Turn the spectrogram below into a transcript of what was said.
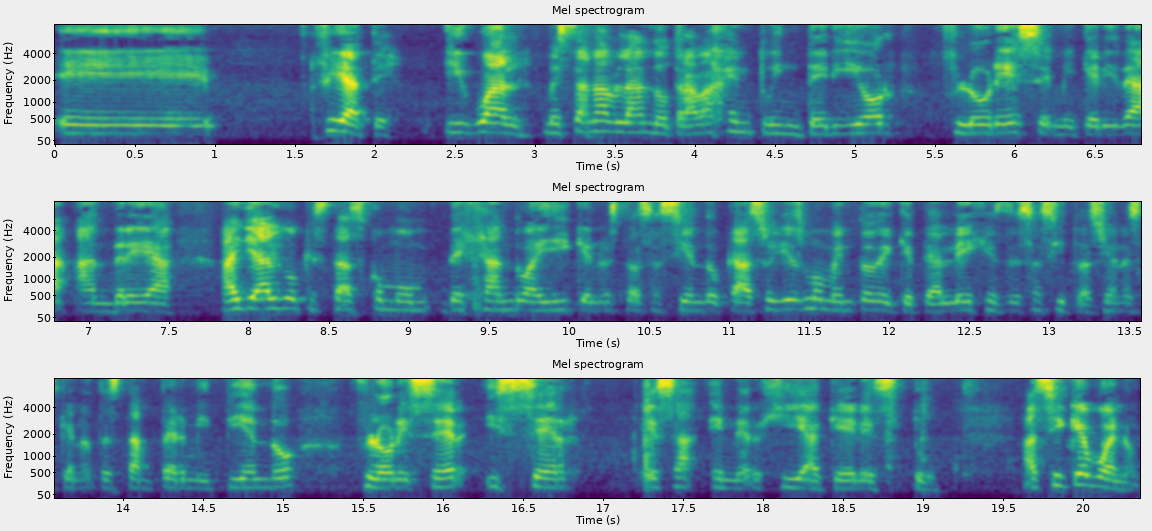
Eh, fíjate, igual, me están hablando, trabaja en tu interior, florece, mi querida Andrea. Hay algo que estás como dejando ahí, que no estás haciendo caso y es momento de que te alejes de esas situaciones que no te están permitiendo florecer y ser esa energía que eres tú. Así que bueno,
